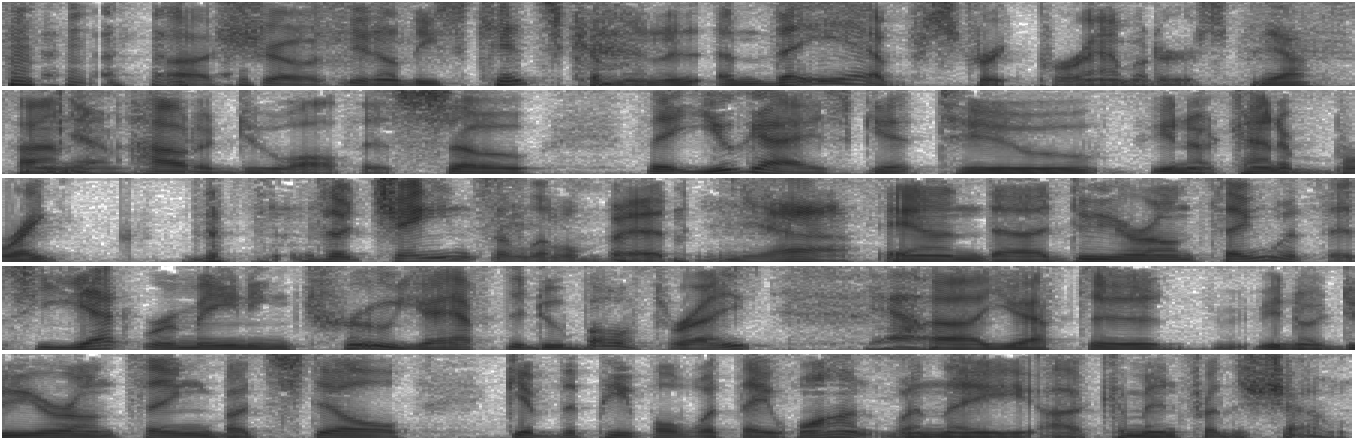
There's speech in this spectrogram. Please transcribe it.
uh, shows. You know, these kids come in and, and they have strict parameters Yeah. on Yeah. how to do all this, so that you guys get to you know kind of break the, the chains a little bit. Yeah. and uh, do your own thing with this, yet remaining true. You have to do both, right? Yeah. Uh, you have to you know do your own thing, but still give the people what they want when they uh, come in for the show.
